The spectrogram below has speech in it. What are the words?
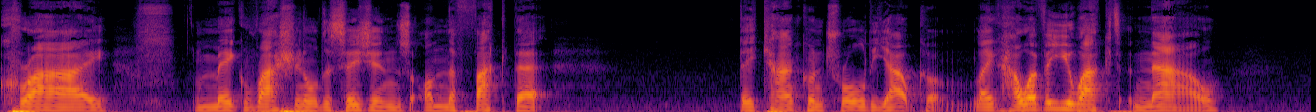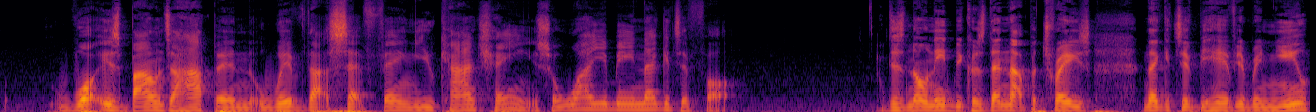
cry, make rational decisions on the fact that they can't control the outcome. Like, however you act now, what is bound to happen with that set thing, you can't change. So, why are you being negative for? There's no need because then that portrays negative behavior in you,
